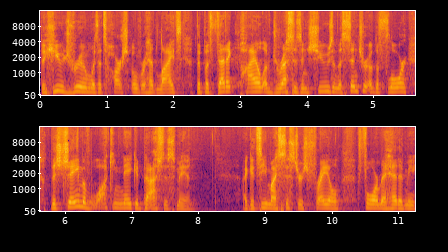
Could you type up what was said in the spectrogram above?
The huge room with its harsh overhead lights, the pathetic pile of dresses and shoes in the center of the floor, the shame of walking naked past this man. I could see my sister's frail form ahead of me,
